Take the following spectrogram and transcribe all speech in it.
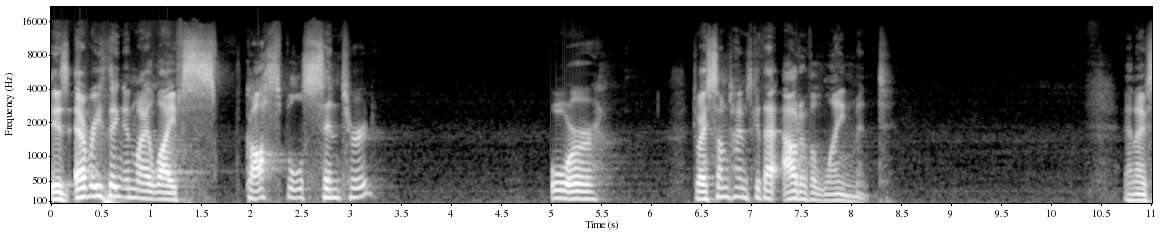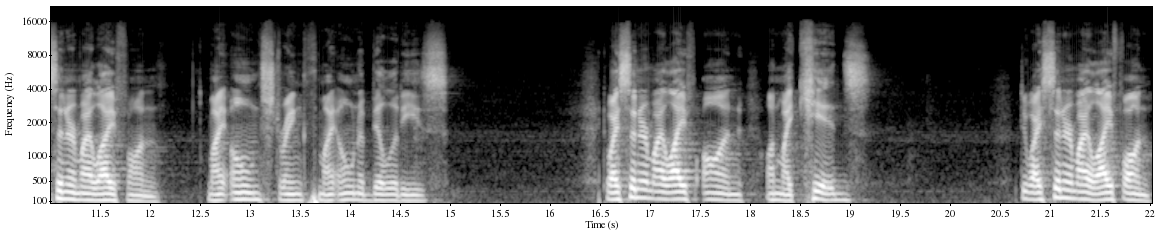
Is everything in my life gospel centered? Or do I sometimes get that out of alignment? And I've centered my life on my own strength, my own abilities? Do I center my life on, on my kids? Do I center my life on,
